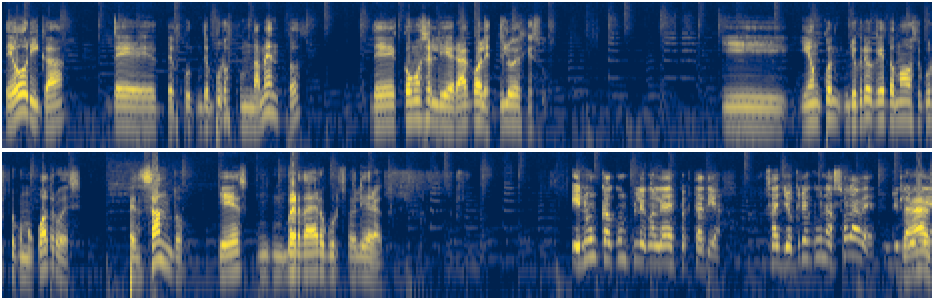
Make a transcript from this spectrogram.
teórica de, puros fundamentos de cómo es el liderazgo al estilo de Jesús. Y, yo creo que he tomado ese curso como cuatro veces, pensando que es un verdadero curso de liderazgo. Y nunca cumple con las expectativas. O sea, yo creo que una sola vez. Yo creo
